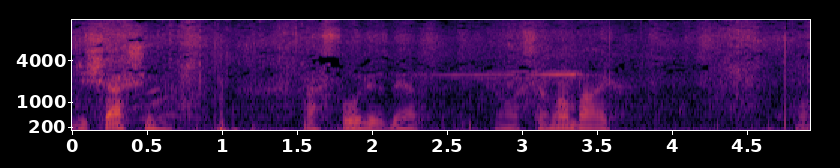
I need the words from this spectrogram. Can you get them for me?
de xaxim. As folhas dela. É uma samambaia. Ó.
